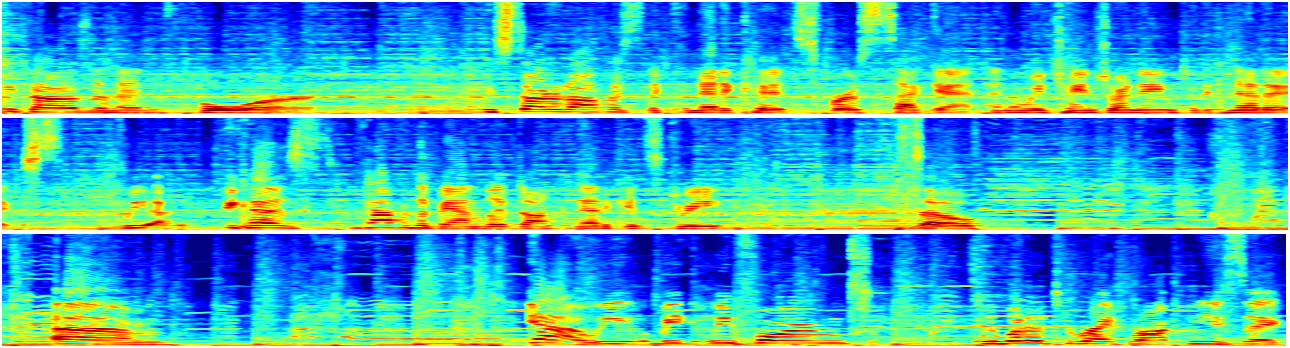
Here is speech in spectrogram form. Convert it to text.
2004. We started off as the Connecticut's for a second, and then we changed our name to the Kinetiks. We because half of the band lived on Connecticut Street, so um, yeah, we, we we formed. We wanted to write rock music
